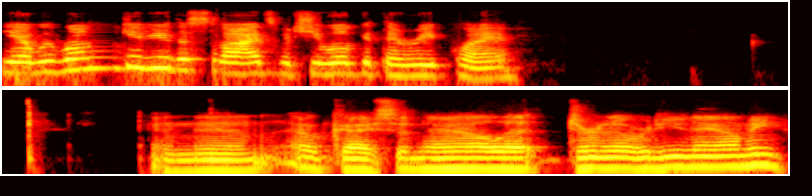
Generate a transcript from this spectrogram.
Yeah, we won't give you the slides, but you will get the replay. And then, okay, so now I'll let turn it over to you, Naomi.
